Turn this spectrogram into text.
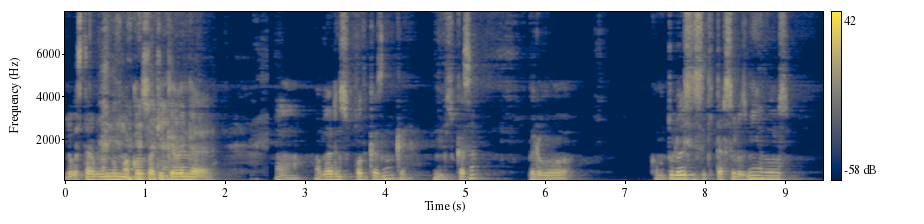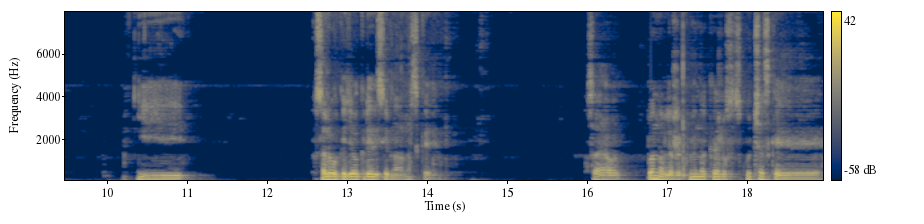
Lo voy a estar hablando un mocoso aquí que venga a hablar en su podcast, ¿no? Que en su casa. Pero, como tú lo dices, quitarse los miedos. Y. Pues algo que yo quería decir nada más que. O sea, bueno, les recomiendo a que los escuchas que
